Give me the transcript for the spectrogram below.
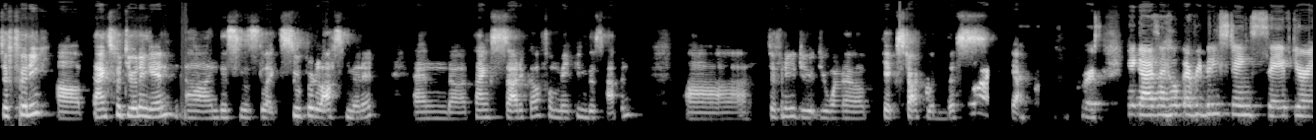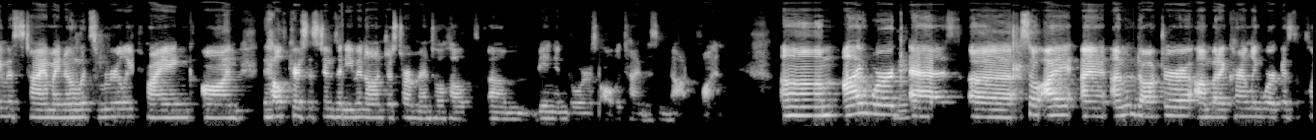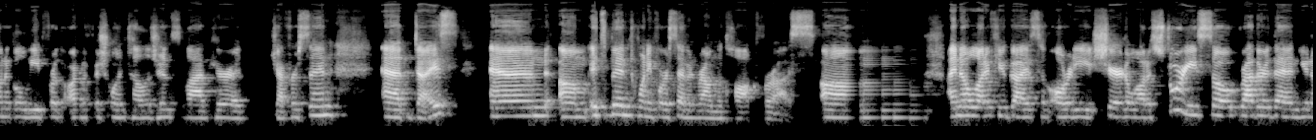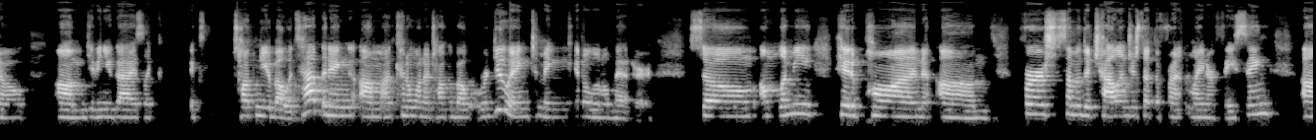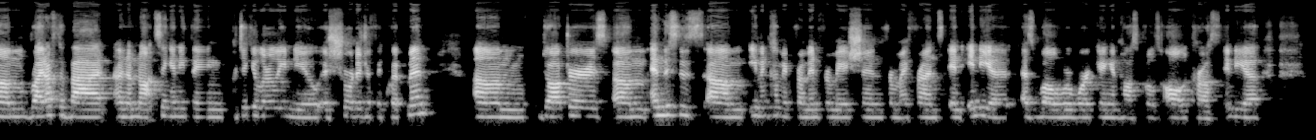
Tiffany, uh, thanks for tuning in. Uh, and this is like super last minute. And uh, thanks, Sarika, for making this happen. Uh, Tiffany, do, do you want to kickstart with this? Yeah. Of course. Hey guys, I hope everybody's staying safe during this time. I know it's really trying on the healthcare systems and even on just our mental health. Um, being indoors all the time is not fun. Um, I work as uh, so I, I I'm a doctor, um, but I currently work as the clinical lead for the artificial intelligence lab here at Jefferson at Dice. And um, it's been 24 7 round the clock for us. Um, I know a lot of you guys have already shared a lot of stories. So rather than, you know, um, giving you guys like talking to you about what's happening, um, I kind of want to talk about what we're doing to make it a little better. So um, let me hit upon um, first some of the challenges that the frontline are facing. Um, right off the bat, and I'm not saying anything particularly new, is shortage of equipment. Um, doctors, um, and this is um, even coming from information from my friends in India as well. We're working in hospitals all across India.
